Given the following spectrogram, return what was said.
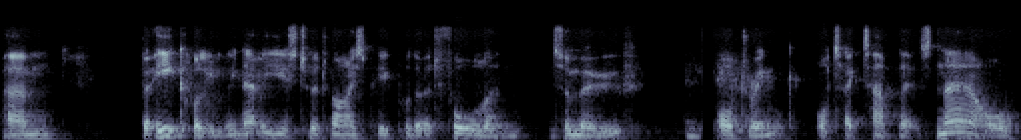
Um, but equally, we never used to advise people that had fallen to move or drink or take tablets. Now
